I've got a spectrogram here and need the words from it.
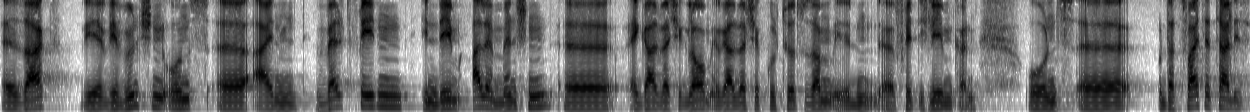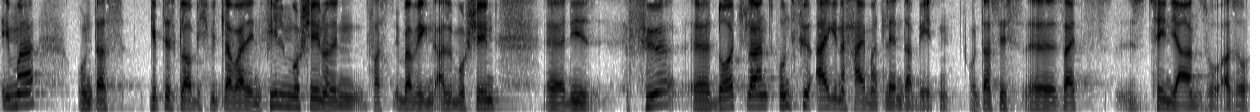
äh, sagt, wir, wir wünschen uns äh, einen Weltfrieden, in dem alle Menschen, äh, egal welche Glauben, egal welche Kultur, zusammen in, äh, friedlich leben können. Und, äh, und der zweite Teil ist immer, und das gibt es, glaube ich, mittlerweile in vielen Moscheen oder in fast überwiegend alle Moscheen, äh, die für äh, Deutschland und für eigene Heimatländer beten. Und das ist äh, seit zehn Jahren so. Also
